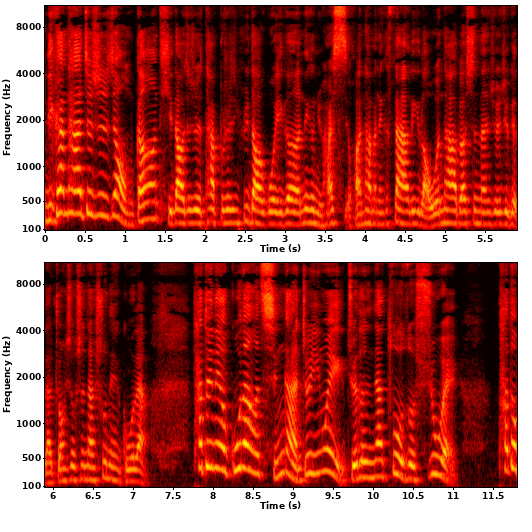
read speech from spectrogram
你看他就是像我们刚刚提到，就是他不是遇到过一个那个女孩喜欢他们那个萨利，老问他要不要圣诞节去给他装修圣诞树那个姑娘，他对那个姑娘的情感就因为觉得人家做作虚伪，他都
